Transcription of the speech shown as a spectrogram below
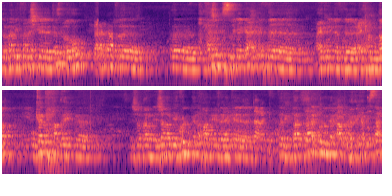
برنامج قناه شي ثلاث العروض. عندنا في الحاجة الصغيرة كاع هنا في عيطوا لنا في عين حموده وكانوا حاضرين الجدران الجدران كله في هذيك في هذيك الدار الدار كله كان حاضر في هذيك المسرح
